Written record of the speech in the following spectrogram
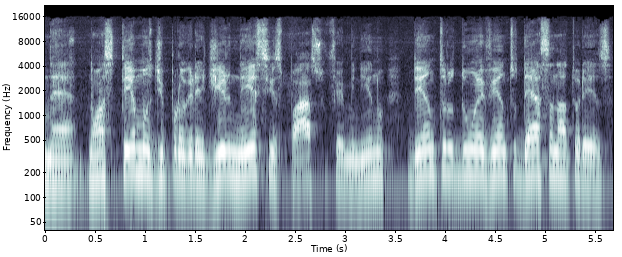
né, nós temos de progredir nesse espaço feminino dentro de um evento dessa natureza?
